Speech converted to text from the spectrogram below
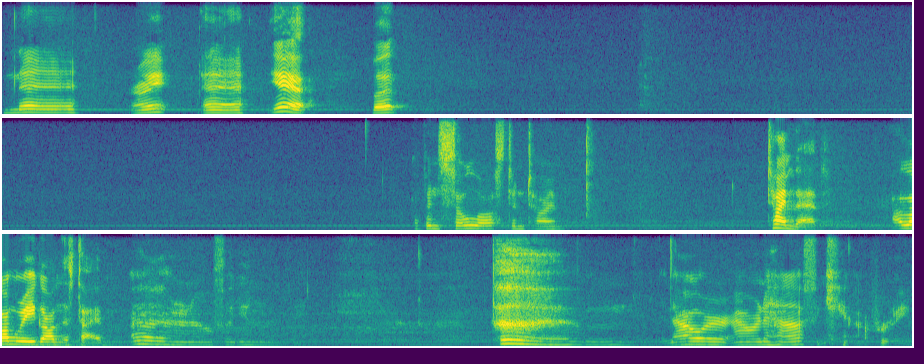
Nah. Right? Nah. Yeah. But I've been so lost in time. Time that. How long were you gone this time? I don't know if I can. An hour, hour and a half? Yeah, right.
